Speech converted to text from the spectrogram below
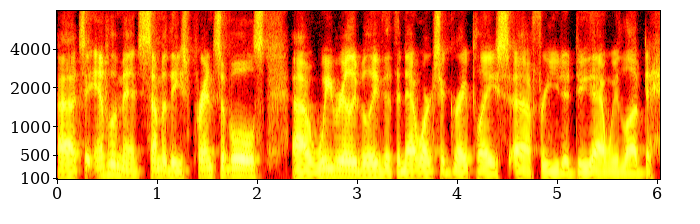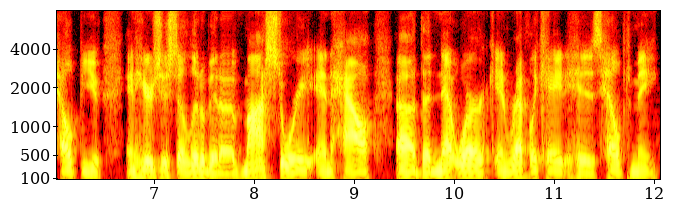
uh, to implement some of these principles, uh, we really believe that the network's a great place uh, for you to do that. And we'd love to help you. And here's just a little bit of my story and how uh, the network and replicate has helped me.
